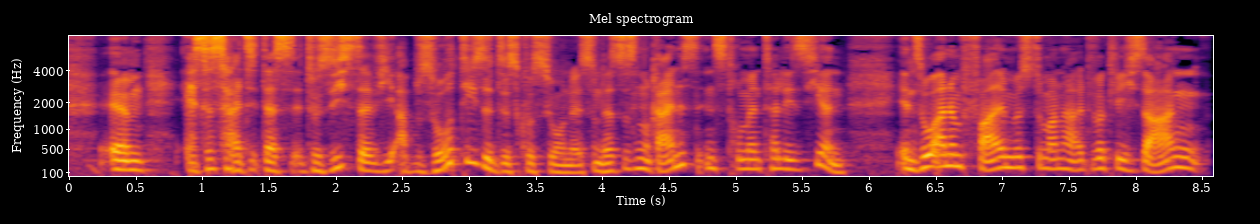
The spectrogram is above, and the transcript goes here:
ähm, es ist halt, das, du siehst, wie absurd diese Diskussion ist. Und das ist ein reines Instrumentalisieren. In so einem Fall müsste man halt wirklich sagen,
